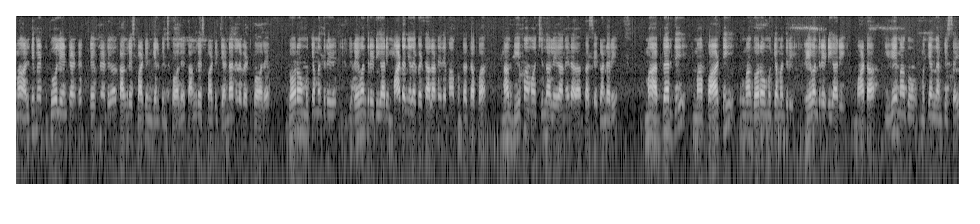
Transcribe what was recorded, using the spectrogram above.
మా అల్టిమేట్ గోల్ ఏంటంటే డెఫినెట్గా కాంగ్రెస్ పార్టీని గెలిపించుకోవాలి. కాంగ్రెస్ పార్టీ జెండా నిలబెట్టుకోవాలి. గౌరవ ముఖ్యమంత్రి రేవంత్ రెడ్డి గారి మాట నిలబెట్టాలనేది మాకుంటుంది తప్ప నాకు బీఫామ్ వచ్చిందా లేదా అనేది అదంతా సెకండరీ మా అభ్యర్థి మా పార్టీ మా గౌరవ ముఖ్యమంత్రి రేవంత్ రెడ్డి గారి మాట ఇవే మాకు ముఖ్యంగా అనిపిస్తాయి.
